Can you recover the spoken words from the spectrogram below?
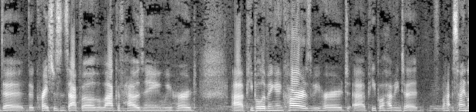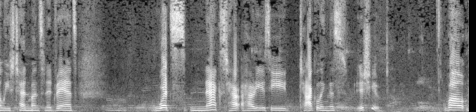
the the crisis in Sackville, the lack of housing. We heard uh, people living in cars. We heard uh, people having to sign a lease ten months in advance. What's next? How, how do you see tackling this issue? Well,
